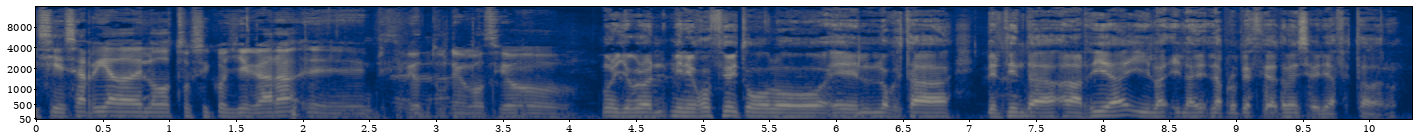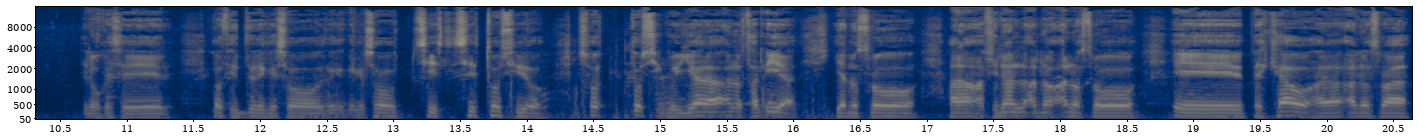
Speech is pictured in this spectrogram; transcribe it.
Y si esa riada de lodos tóxicos llegara, eh, en principio tu negocio... Bueno, yo creo que mi negocio y todo lo, eh, que está vertiendo a la ría y la, propia ciudad también se vería afectada, ¿no? Tenemos que ser conscientes de que eso, de, que eso si, es, tóxico, tóxico y llega a nuestra ría y a nuestro, al final a, nuestros eh, pescados, a, nuestra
